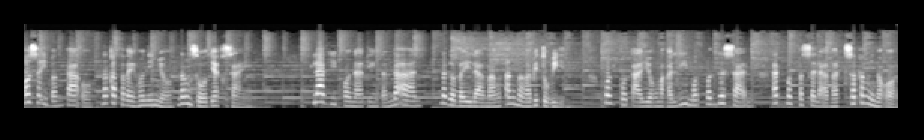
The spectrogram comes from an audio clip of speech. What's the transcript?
o sa ibang tao na kapareho ninyo ng zodiac sign. Lagi po nating tandaan na gabay lamang ang mga bituin. Huwag po tayong makalimot magdasal at magpasalamat sa Panginoon.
